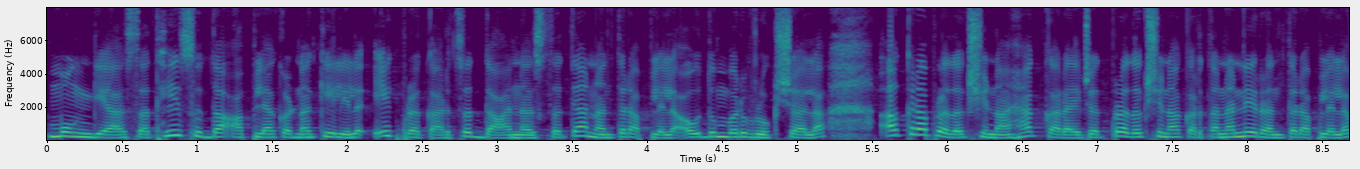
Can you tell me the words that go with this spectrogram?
मुंग्या असतात. हे सुद्धा आपल्याकडनं केलेलं एक प्रकारचं दान असतं. त्यानंतर आपल्याला औदुंबर वृक्षाला अकरा प्रदक्षिणा ह्या करायच्यात. प्रदक्षिणा करताना निरंतर आपल्याला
